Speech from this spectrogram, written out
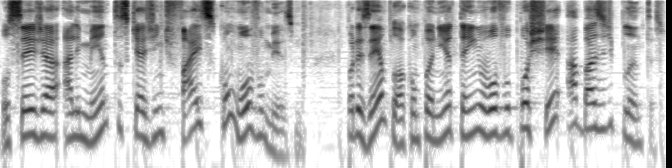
ou seja, alimentos que a gente faz com ovo mesmo. Por exemplo, a companhia tem o ovo pochê à base de plantas,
